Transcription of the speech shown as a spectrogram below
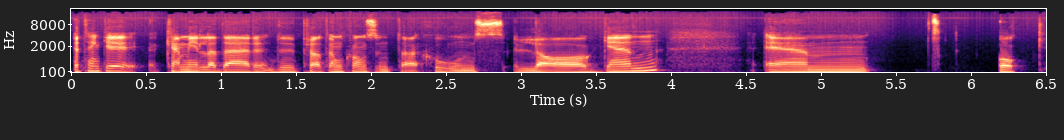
jag tänker Camilla, där du pratar om konsultationslagen. Um, och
